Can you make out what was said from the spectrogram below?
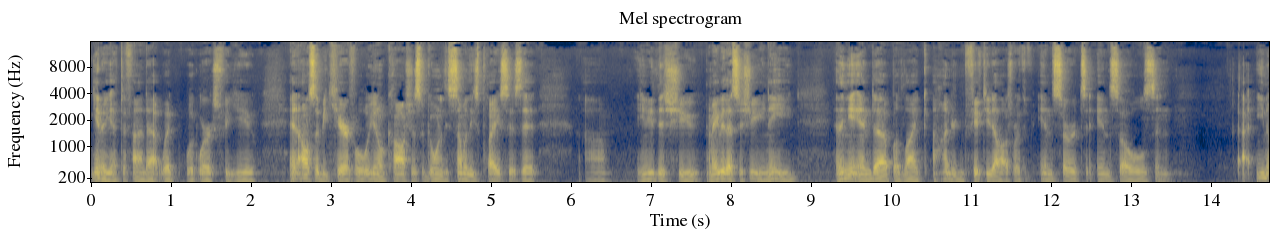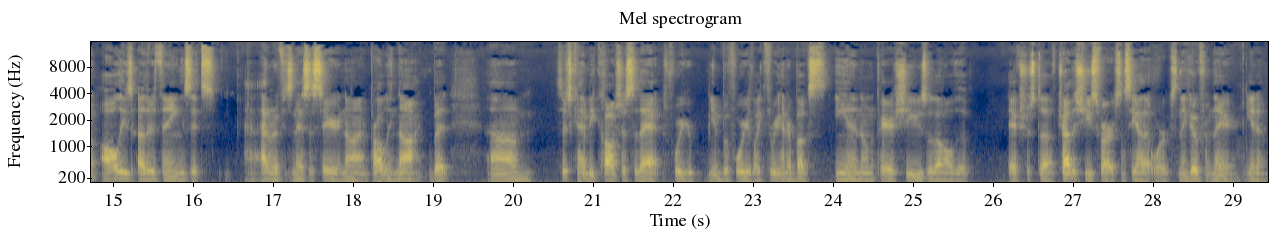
you know you have to find out what what works for you, and also be careful, you know, cautious of going to some of these places that um, you need this shoe, and maybe that's the shoe you need, and then you end up with like hundred and fifty dollars worth of inserts and insoles and uh, you know all these other things. It's I don't know if it's necessary or not, probably not, but um, so just kind of be cautious of that before you're you know before you're like three hundred bucks in on a pair of shoes with all the extra stuff. Try the shoes first and see how that works, and then go from there. You know,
